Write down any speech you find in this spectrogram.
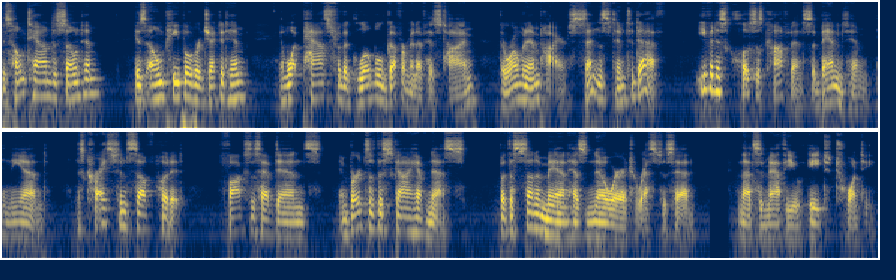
His hometown disowned him, his own people rejected him, and what passed for the global government of his time, the Roman Empire, sentenced him to death. Even his closest confidants abandoned him in the end. As Christ himself put it, foxes have dens, and birds of the sky have nests, but the Son of Man has nowhere to rest his head. And that's in Matthew 8:20.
